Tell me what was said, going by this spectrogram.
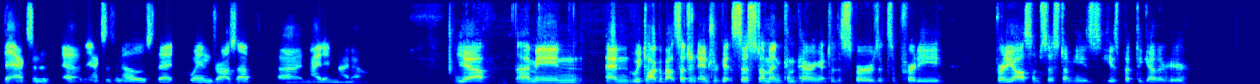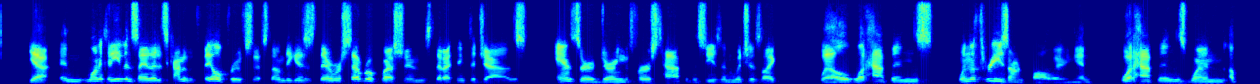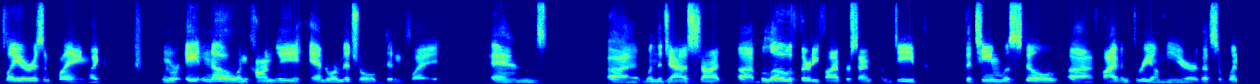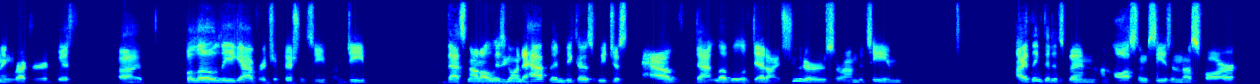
the X and uh, the X's and O's that Quin draws up uh, night in, night out. Yeah, I mean, and we talk about such an intricate system, and comparing it to the Spurs, it's a pretty, pretty awesome system he's he's put together here. Yeah, and one can even say that it's kind of a fail-proof system because there were several questions that I think the Jazz answered during the first half of the season, which is like, well, what happens when the threes aren't falling, and what happens when a player isn't playing? Like, we were eight and zero oh when Conley and or Mitchell didn't play, and uh, when the Jazz shot uh, below 35% from deep, the team was still uh, five and three on the year. That's a winning record with uh, below league average efficiency from deep. That's not always going to happen because we just have that level of dead eye shooters around the team. I think that it's been an awesome season thus far,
